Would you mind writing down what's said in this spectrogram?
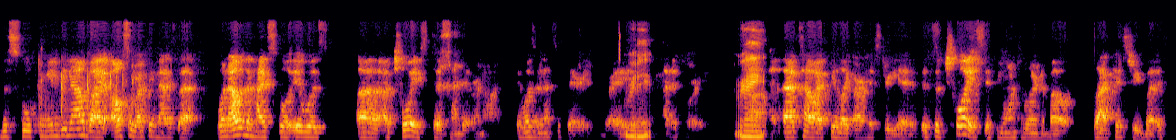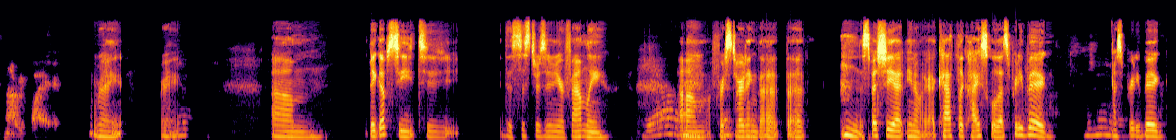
the school community now, but I also recognize that when I was in high school, it was uh, a choice to attend it or not. It wasn't necessary, right? Right. Mandatory. Right. Um, that's how I feel like our history is. It's a choice if you want to learn about Black history, but it's not required. Right. Right. Um, big ups to to the sisters in your family. Yeah. Um, for starting that that especially at you know a Catholic high school. That's pretty big. Mm-hmm. That's pretty big.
